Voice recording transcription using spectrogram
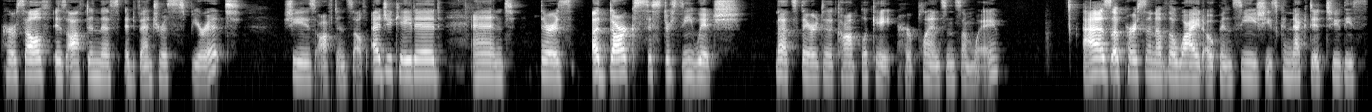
herself is often this adventurous spirit. She's often self-educated, and there's a dark sister sea witch that's there to complicate her plans in some way. As a person of the wide open sea, she's connected to these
